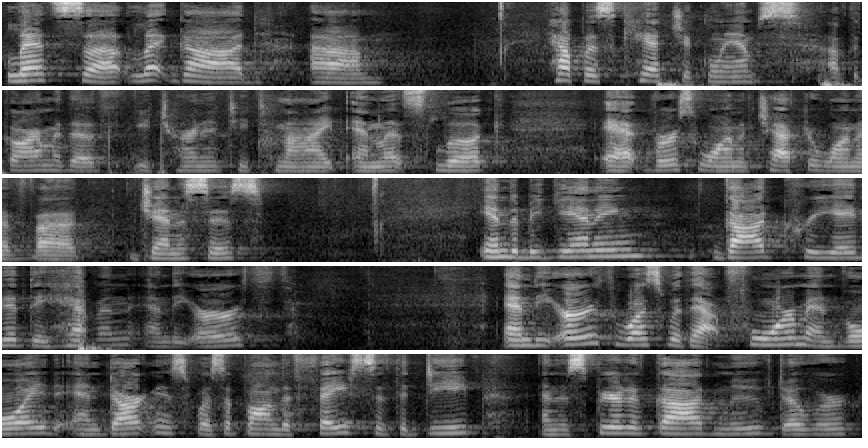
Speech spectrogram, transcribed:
let's uh, let God. Help us catch a glimpse of the garment of eternity tonight. And let's look at verse 1 of chapter 1 of uh, Genesis. In the beginning, God created the heaven and the earth. And the earth was without form and void, and darkness was upon the face of the deep, and the Spirit of God moved over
